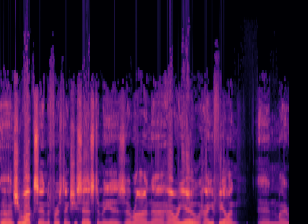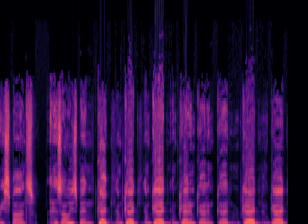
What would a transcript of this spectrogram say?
Uh, and she walks in. The first thing she says to me is, uh, "Ron, uh, how are you? How you feeling?" And my response has always been, "Good. I'm good. I'm good. I'm good. I'm good. I'm good. I'm good. I'm good.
